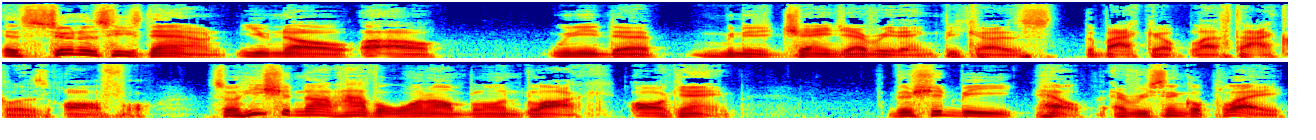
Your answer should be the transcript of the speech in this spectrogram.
as soon as he's down, you know, uh oh, we need to we need to change everything because the backup left tackle is awful. So he should not have a one on one block all game. There should be help every single play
